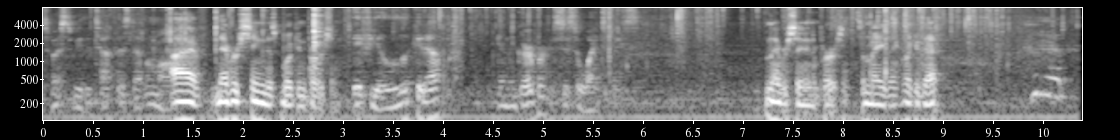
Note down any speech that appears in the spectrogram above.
It's supposed to be the toughest of them all. I've never seen this book in person. if you look it up in the Gerber, it's just a white space. Never seen it in person. It's amazing. Look at that.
